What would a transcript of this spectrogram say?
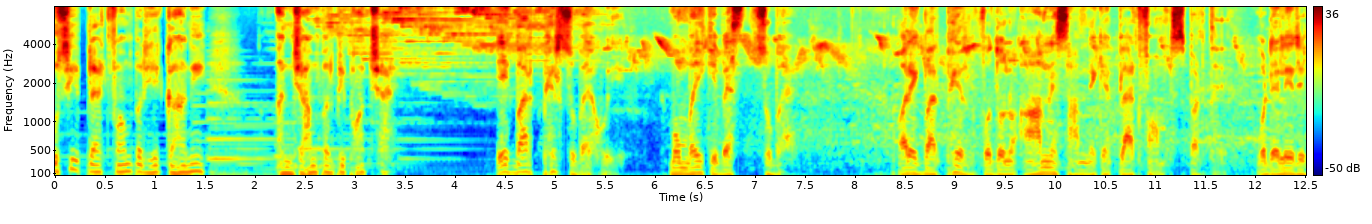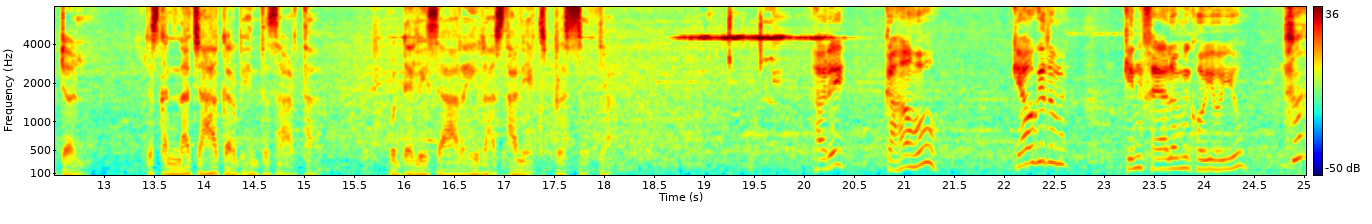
उसी प्लेटफॉर्म पर यह कहानी अंजाम पर भी पहुँच जाए। एक बार फिर सुबह हुई, मुंबई की वेस्ट सुबह। और एक बार फिर वो दोनों आमने सामने के प्लेटफॉर्म्स पर थे। वो दिल्ली रिटर्न जिसका न चाह कर भी इंतज़ार था, वो दिल्ली से आ रही राजधानी एक्सप्रेस से उतरा। अरे कहाँ हो? क्या हो गया तुम्हें? किन ख्यालों में खोई हुई हो? हाँ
